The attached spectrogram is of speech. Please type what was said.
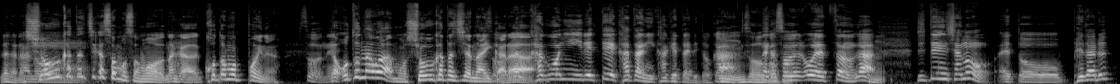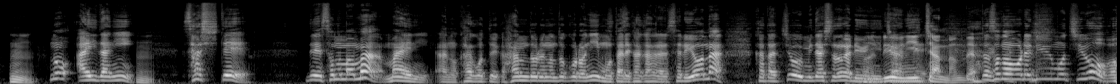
だからあのー背負う形がそもそもなんか子供っぽいのよ。そうね。大人はもう背負う形じゃないから。カゴに入れて肩にかけたりとか、なんかそれをやってたのが、自転車の、えっと、ペダルうん。の間に刺して、でそのまま前にあのカゴというかハンドルのところにもたれかからせるような形を生み出したのが龍兄ちゃんで龍兄ちゃんなんだ。よでその俺龍持ちを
